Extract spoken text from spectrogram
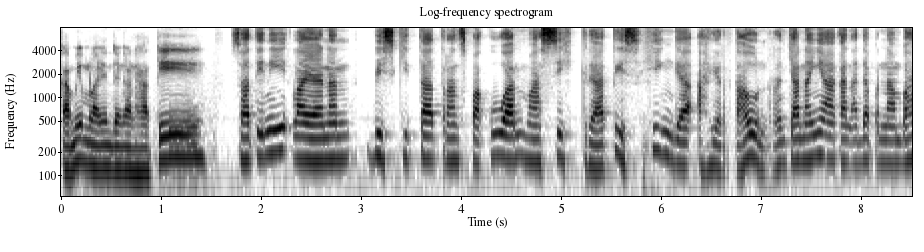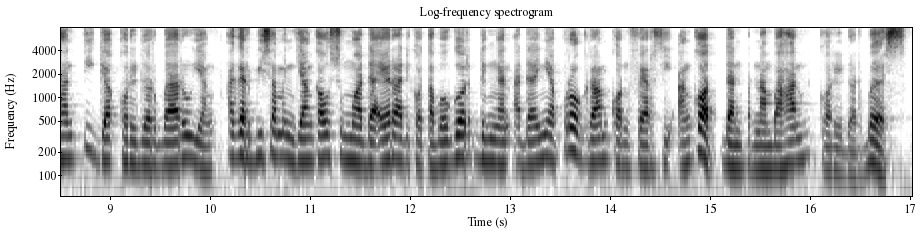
kami melayani dengan hati. Saat ini layanan bis kita Transpakuan masih gratis hingga akhir tahun. Rencananya akan ada penambahan tiga koridor baru yang agar bisa menjangkau semua daerah di Kota Bogor dengan adanya program konversi angkot dan penambahan koridor bus.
